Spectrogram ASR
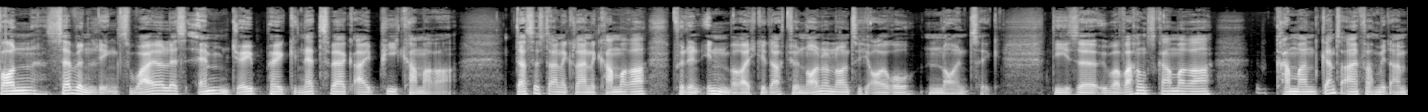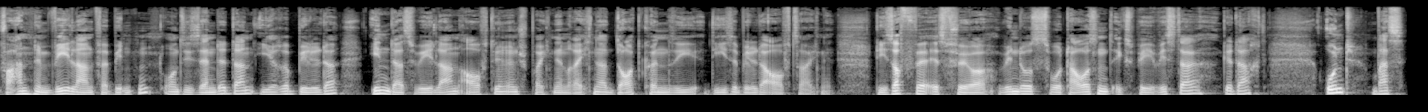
Von Seven Links Wireless MJPEG Netzwerk IP Kamera. Das ist eine kleine Kamera für den Innenbereich gedacht für 99,90 Euro. Diese Überwachungskamera kann man ganz einfach mit einem vorhandenen WLAN verbinden und Sie sendet dann Ihre Bilder in das WLAN auf den entsprechenden Rechner. Dort können Sie diese Bilder aufzeichnen. Die Software ist für Windows 2000 XP Vista gedacht. Und was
